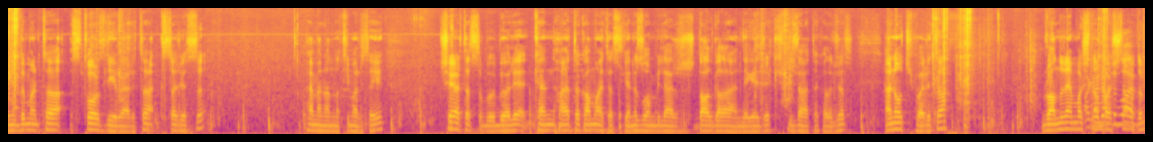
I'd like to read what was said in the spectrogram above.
Oynadığım harita Stores diye bir harita kısacası. Hemen anlatayım haritayı. Şey haritası bu böyle kendi hayatta kalma haritası gene zombiler dalgalar halinde gelecek biz de hayatta kalacağız. Yani o tip harita. Round'un en nothing başlamadım.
